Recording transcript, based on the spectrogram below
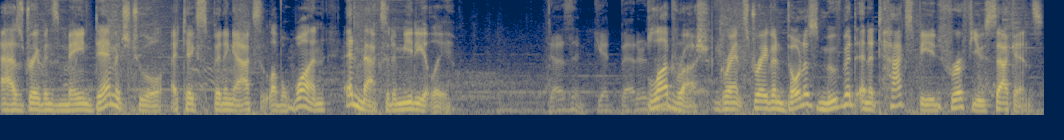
As Draven's main damage tool, I take Spinning Axe at level 1 and max it immediately. Blood Rush grants Draven bonus movement and attack speed for a few seconds.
